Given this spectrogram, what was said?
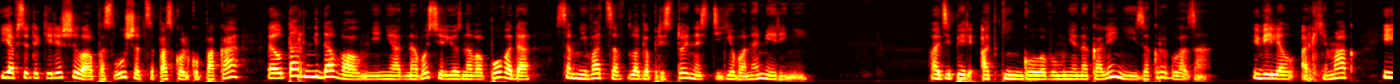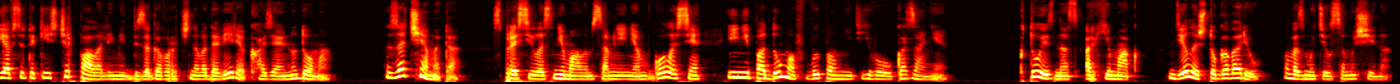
я все-таки решила послушаться, поскольку пока Элтар не давал мне ни одного серьезного повода сомневаться в благопристойности его намерений. «А теперь откинь голову мне на колени и закрой глаза», – велел Архимаг, и я все-таки исчерпала лимит безоговорочного доверия к хозяину дома. «Зачем это?» – спросила с немалым сомнением в голосе и, не подумав, выполнить его указание. «Кто из нас Архимаг? Делай, что говорю», – возмутился мужчина.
